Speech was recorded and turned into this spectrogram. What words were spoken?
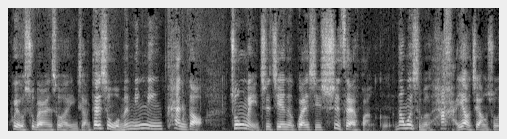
会有数百万受到影响。但是我们明明看到中美之间的关系是在缓和，那为什么他还要这样说？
